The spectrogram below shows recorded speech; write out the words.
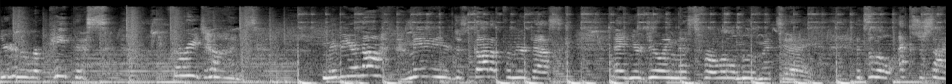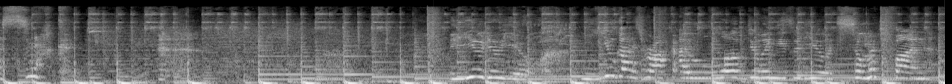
you're gonna repeat this three times. Maybe you're not. Maybe you just got up from your desk and you're doing this for a little movement today. It's a little exercise snack. you. Do you. You guys rock. I love doing these with you. It's so much fun.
